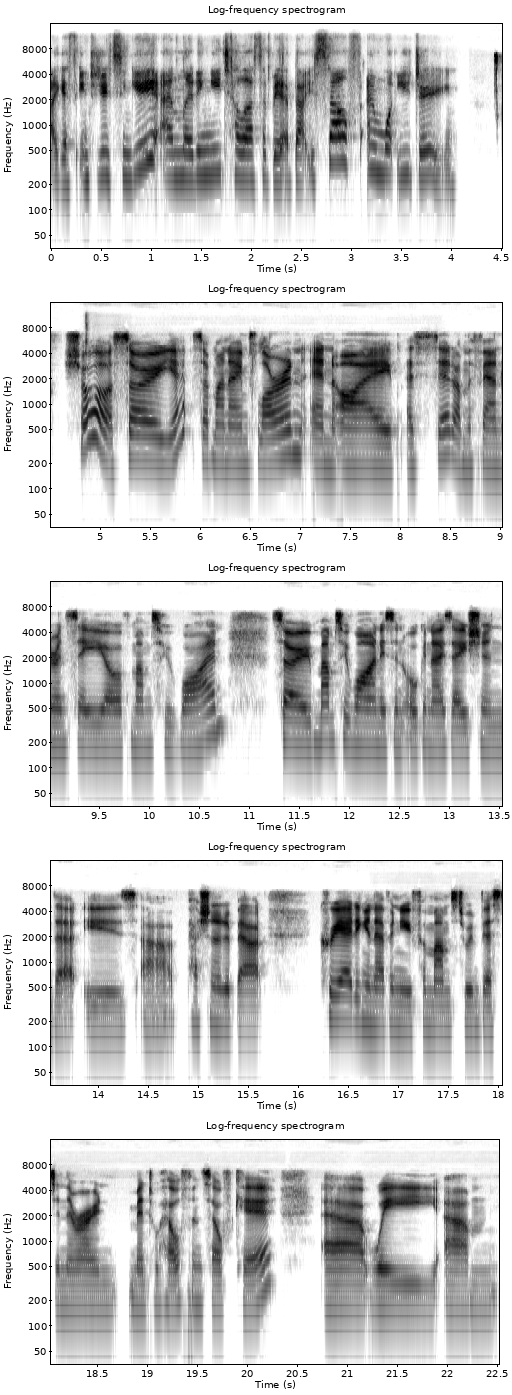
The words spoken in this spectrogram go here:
I guess, introducing you and letting you tell us a bit about yourself and what you do. Sure. So, yeah, so my name's Lauren, and I, as you said, I'm the founder and CEO of Mums Who Wine. So, Mums Who Wine is an organisation that is uh, passionate about creating an avenue for mums to invest in their own mental health and self care. Uh, we, um,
